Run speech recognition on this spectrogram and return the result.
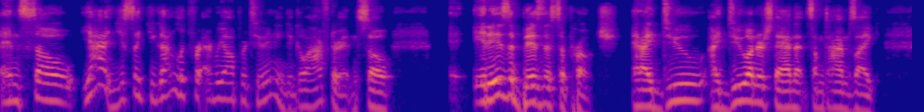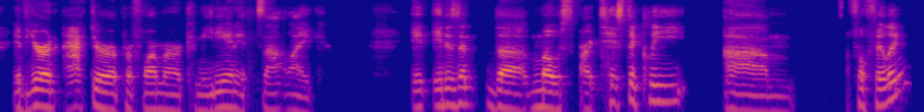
and so yeah, just like you got to look for every opportunity to go after it, and so it is a business approach, and I do I do understand that sometimes like if you're an actor or performer or comedian, it's not like it, it isn't the most artistically um fulfilling,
